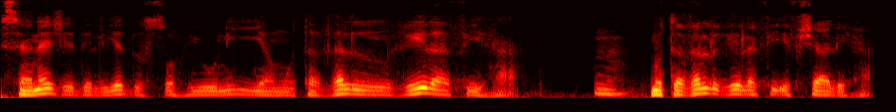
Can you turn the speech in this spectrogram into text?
سنجد اليد الصهيونية متغلغلة فيها. نعم. متغلغلة في إفشالها.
